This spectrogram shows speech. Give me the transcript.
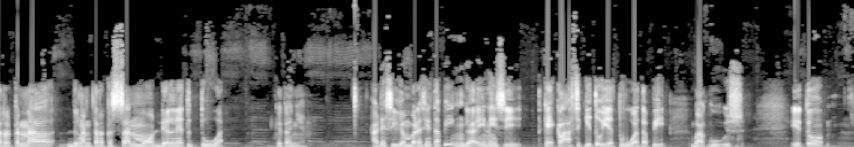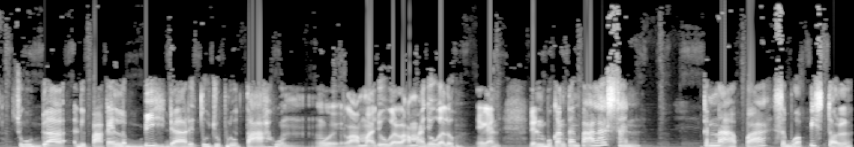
terkenal dengan terkesan modelnya itu tua katanya. Ada sih gambarnya sih tapi enggak ini sih kayak klasik itu ya tua tapi bagus. Itu sudah dipakai lebih dari 70 tahun. Woi, lama juga, lama juga loh, ya kan? Dan bukan tanpa alasan. Kenapa sebuah pistol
